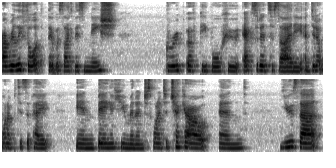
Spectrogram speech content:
I really thought that it was like this niche group of people who exited society and didn't want to participate in being a human and just wanted to check out and use that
